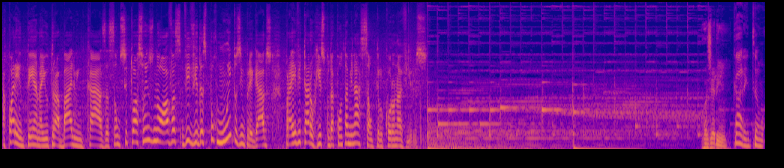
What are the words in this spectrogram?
A quarentena e o trabalho em casa são situações novas vividas por muitos empregados para evitar o risco da contaminação pelo coronavírus. Rogerinho. Cara, então,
